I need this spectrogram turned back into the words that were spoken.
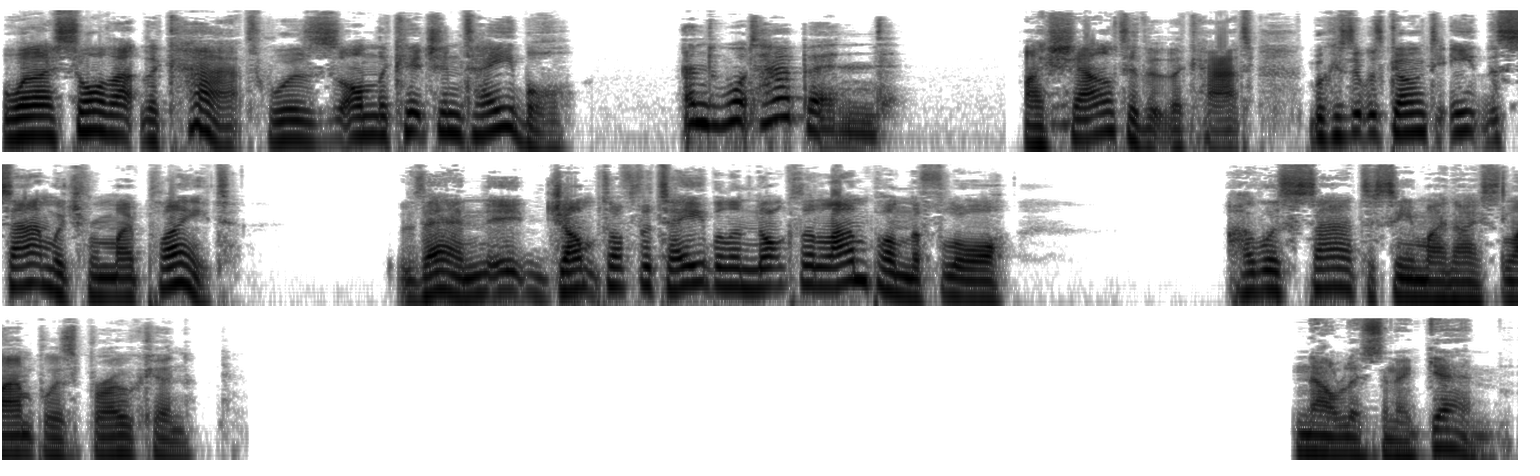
when I saw that the cat was on the kitchen table. And what happened? I shouted at the cat because it was going to eat the sandwich from my plate. Then it jumped off the table and knocked the lamp on the floor. I was sad to see my nice lamp was broken. Now listen again.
